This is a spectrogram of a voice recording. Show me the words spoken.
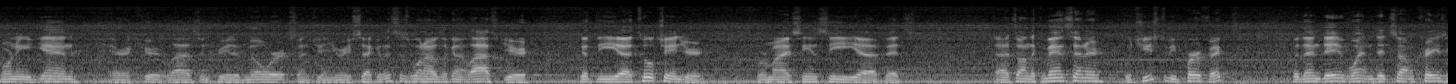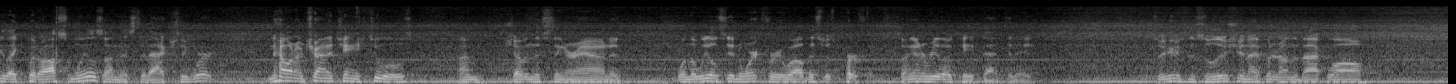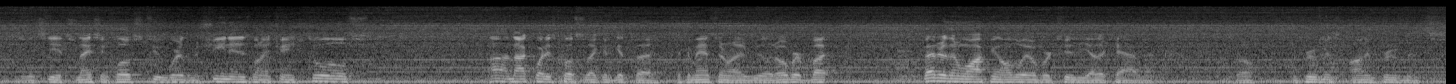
Morning again. Eric here at Labs and Creative Millworks on January 2nd. This is one I was looking at last year. Got the uh, tool changer for my CNC uh, bits. Uh, it's on the command center, which used to be perfect, but then Dave went and did something crazy like put awesome wheels on this that actually work. Now when I'm trying to change tools, I'm shoving this thing around and when the wheels didn't work very well, this was perfect. So I'm gonna relocate that today. So here's the solution. I put it on the back wall. See it's nice and close to where the machine is when I change tools. Uh, not quite as close as I could get the, the command center when I wheel it over, but better than walking all the way over to the other cabinet. So improvements on improvements.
